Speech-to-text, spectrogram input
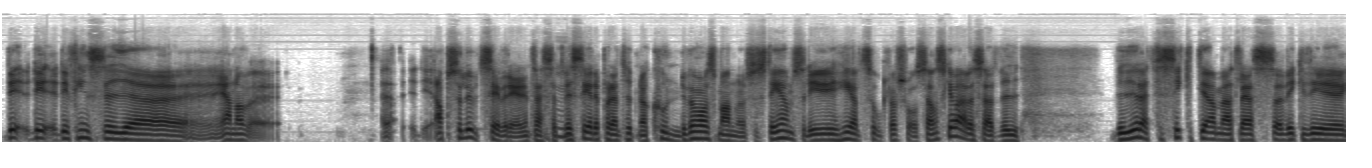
det, det, det finns i uh, en av Eh, absolut ser vi det intresset. Mm. Vi ser det på den typen av kunder vi har som använder system så det är helt solklart så. Sen ska jag väl säga att vi, vi är rätt försiktiga med att läsa, vilket vi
